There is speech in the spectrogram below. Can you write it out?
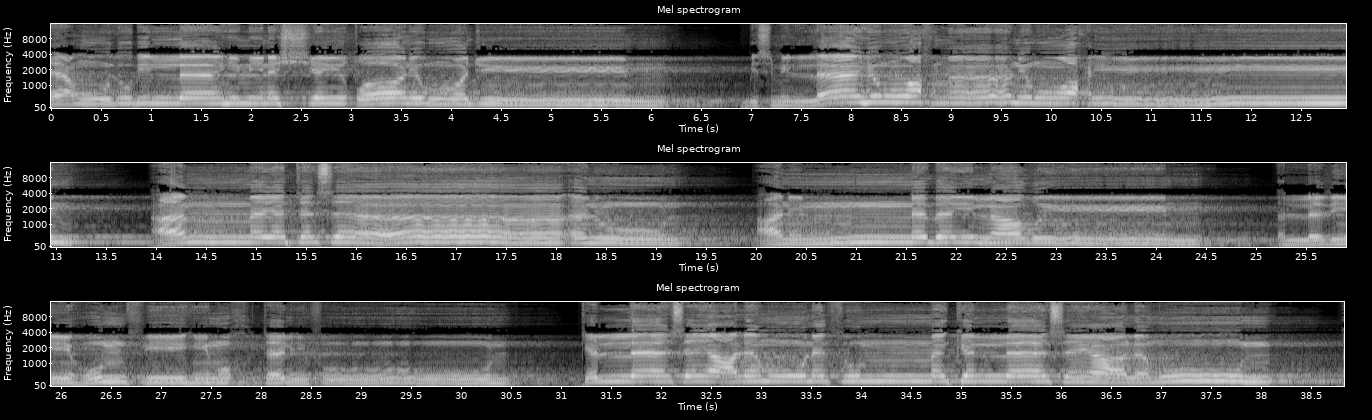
أعوذ بالله من الشيطان الرجيم. بسم الله الرحمن الرحيم. عم يتساءلون عن النبأ العظيم. هم فيه مختلفون. كلا سيعلمون ثم كلا سيعلمون.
